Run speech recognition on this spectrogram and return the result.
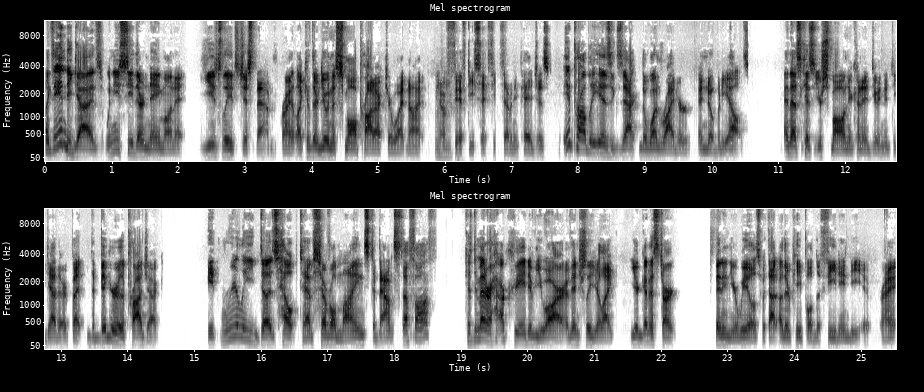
like the indie guys, when you see their name on it, usually it's just them, right? Like if they're doing a small product or whatnot, you know, Mhm. 50, 60, 70 pages, it probably is exact the one writer and nobody else. And that's because you're small and you're kind of doing it together. But the bigger the project, it really does help to have several minds to bounce stuff off. Because no matter how creative you are, eventually you're like, you're going to start spinning your wheels without other people to feed into you, right?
